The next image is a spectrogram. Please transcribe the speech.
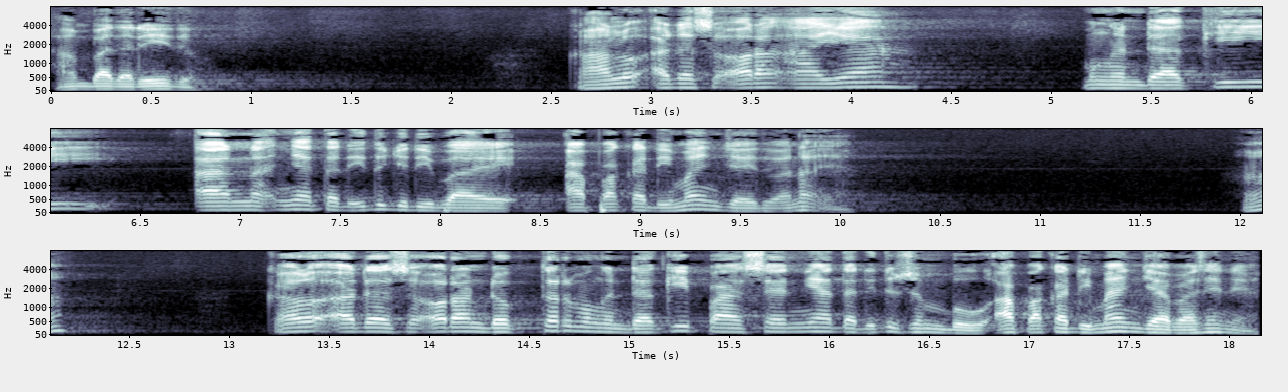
Hamba tadi itu. Kalau ada seorang ayah menghendaki anaknya tadi itu jadi baik, apakah dimanja itu anaknya? Hah? Kalau ada seorang dokter menghendaki pasiennya tadi itu sembuh, apakah dimanja pasiennya?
